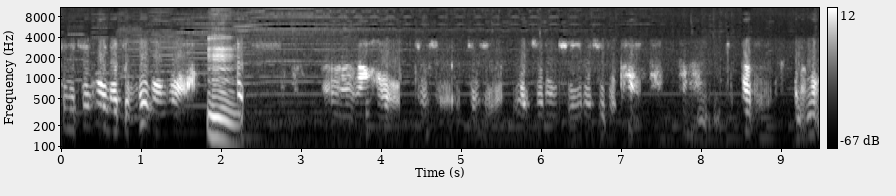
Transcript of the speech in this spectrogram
就是最后的准备工作了。嗯嗯，然后就是就是我决定去一个剧组看一看，看看到底怎么弄。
